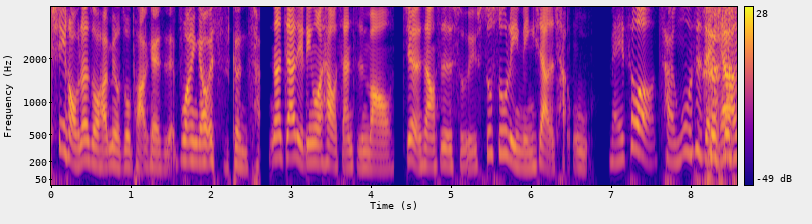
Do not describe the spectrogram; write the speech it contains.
幸好我那时候还没有做 podcast，不然应该会死更惨。那家里另外还有三只猫，基本上是属于苏苏里名下的产物。没错，产物是怎样？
